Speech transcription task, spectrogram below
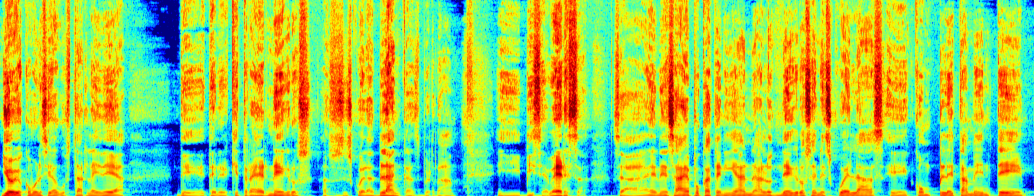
Y obvio, cómo les iba a gustar la idea de tener que traer negros a sus escuelas blancas, ¿verdad? Y viceversa. O sea, en esa época tenían a los negros en escuelas eh, completamente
